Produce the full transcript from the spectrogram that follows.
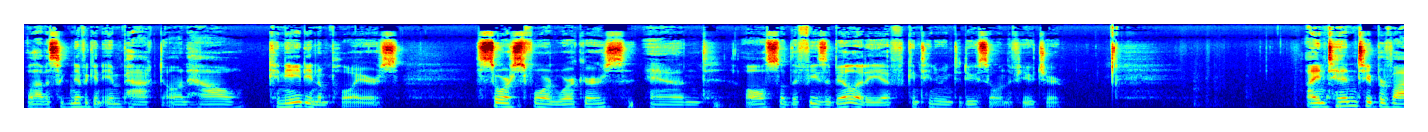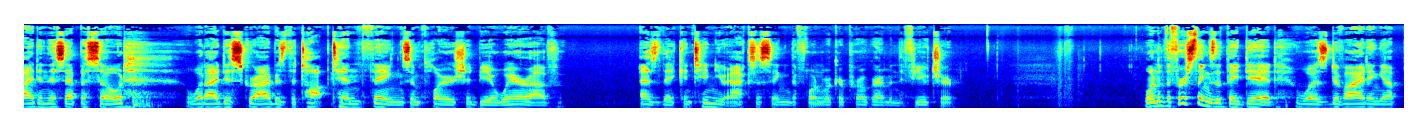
will have a significant impact on how Canadian employers source foreign workers and also the feasibility of continuing to do so in the future. I intend to provide in this episode what I describe as the top 10 things employers should be aware of as they continue accessing the foreign worker program in the future. One of the first things that they did was dividing up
